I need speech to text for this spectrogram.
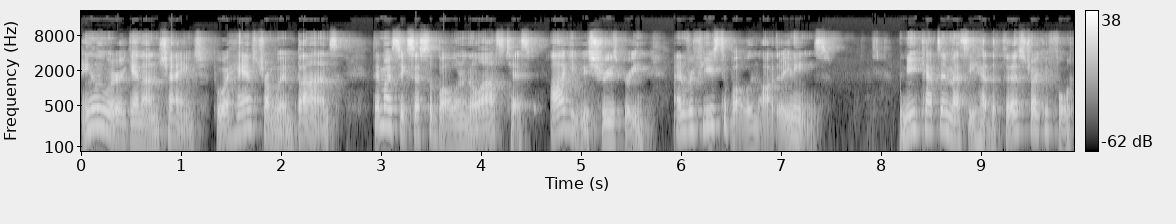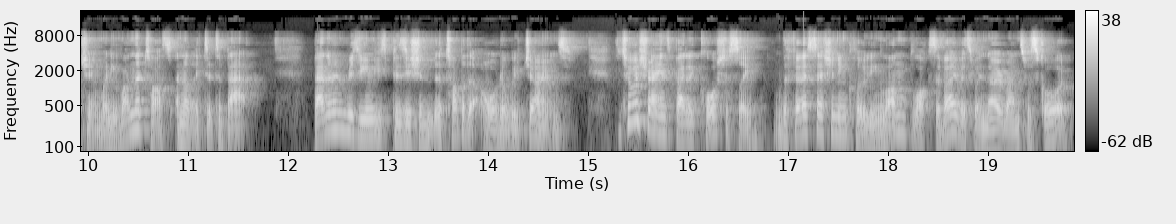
England were again unchanged, but were hamstrung when Barnes, their most successful bowler in the last test, argued with Shrewsbury and refused to bowl in either innings. The new captain Massie had the first stroke of fortune when he won the toss and elected to bat. Bannerman resumed his position at the top of the order with Jones. The two Australians batted cautiously, the first session including long blocks of overs where no runs were scored.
